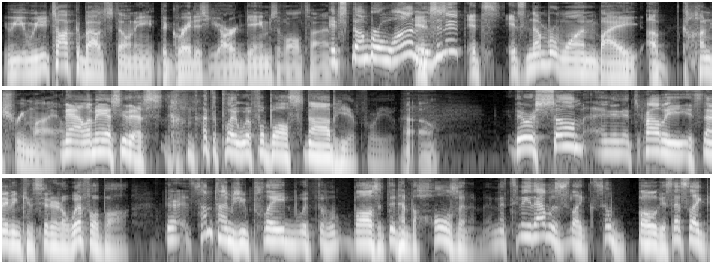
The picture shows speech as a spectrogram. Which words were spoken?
when you when you talk about Stony, the greatest yard games of all time. It's number one, It's- isn't it? It's it's number one by a country mile. Now, let me ask you this: not to play wiffle ball snob here for you. Uh oh. There are some, and it's probably it's not even considered a wiffle ball. There, sometimes you played with the balls that didn't have the holes in them, and to me that was like so bogus. That's like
